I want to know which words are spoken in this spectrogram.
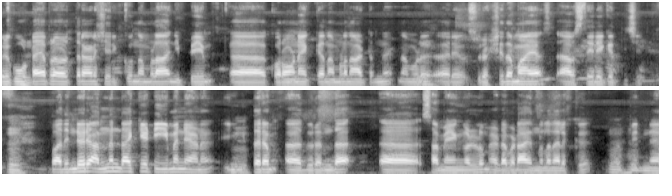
ഒരു കൂട്ടായ പ്രവർത്തനമാണ് ശരിക്കും നമ്മൾ ആ നിപ്പയും കൊറോണയൊക്കെ നമ്മുടെ നാട്ടിൽ നിന്ന് നമ്മൾ ഒരു സുരക്ഷിതമായ അവസ്ഥയിലേക്ക് എത്തിച്ച്. അപ്പൊ അതിന്റെ ഒരു അന്നുണ്ടാക്കിയ ടീം തന്നെയാണ് ഇത്തരം ദുരന്ത സമയങ്ങളിലും ഇടപെടാം എന്നുള്ള നിലയ്ക്ക് പിന്നെ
